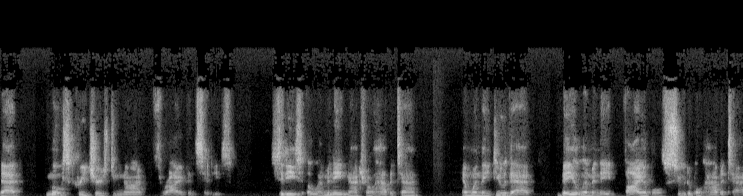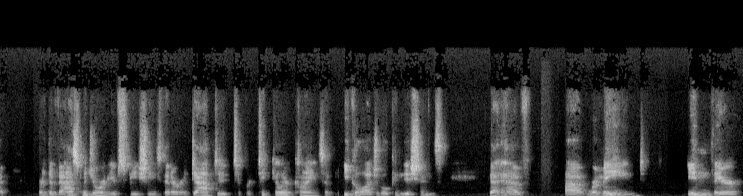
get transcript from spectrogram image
that most creatures do not thrive in cities. Cities eliminate natural habitat, and when they do that, they eliminate viable, suitable habitat for the vast majority of species that are adapted to particular kinds of ecological conditions that have uh, remained in their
